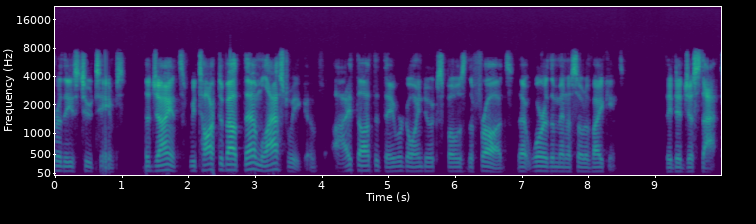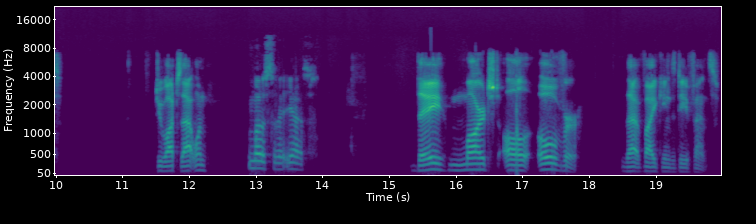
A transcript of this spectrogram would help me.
for these two teams. The Giants, we talked about them last week. I thought that they were going to expose the frauds that were the Minnesota Vikings. They did just that. Did you watch that one? Most of it, yes. They marched all over that Vikings defense.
